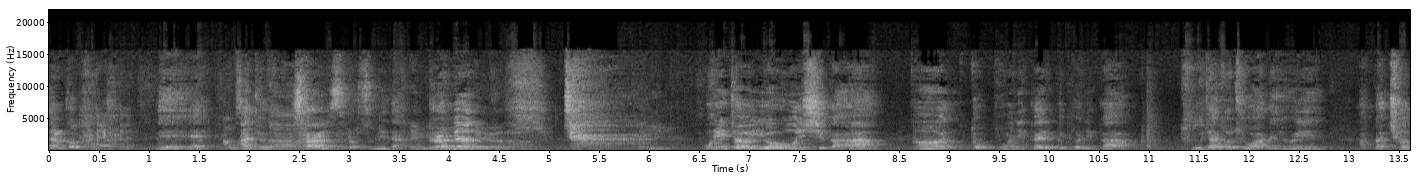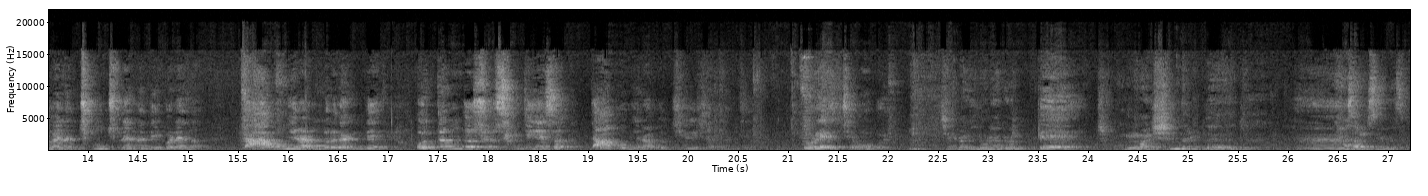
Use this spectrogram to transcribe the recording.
이. 뜰것 같다. 네, 감사합니다. 아주 사랑스럽습니다. 그러면. 자 네. 우리 저 여운 씨가 어, 또 보니까 이렇게 보니까 부자도 좋아하네요. 이. 아까 처음에는 청춘했는데 이번에는 따봉이라는 노래가 있는데 어떤 것을 상징해서 따봉이라고 지으셨는지 노래 제목을 제가 이 노래는 네, 정말 힘들 때 이제 음, 가사를 쓰게 됐어요.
